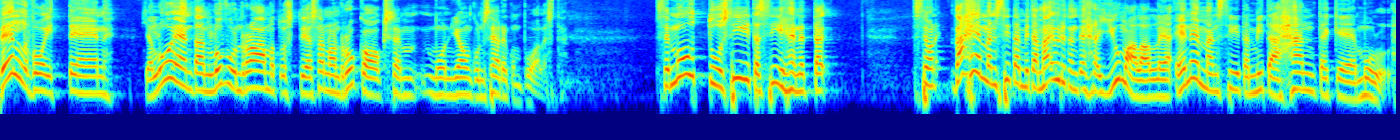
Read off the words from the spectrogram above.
velvoitteen ja luen tämän luvun raamatusta ja sanon rukouksen mun jonkun serkun puolesta se muuttuu siitä siihen, että se on vähemmän sitä, mitä mä yritän tehdä Jumalalle ja enemmän siitä, mitä hän tekee mulle.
